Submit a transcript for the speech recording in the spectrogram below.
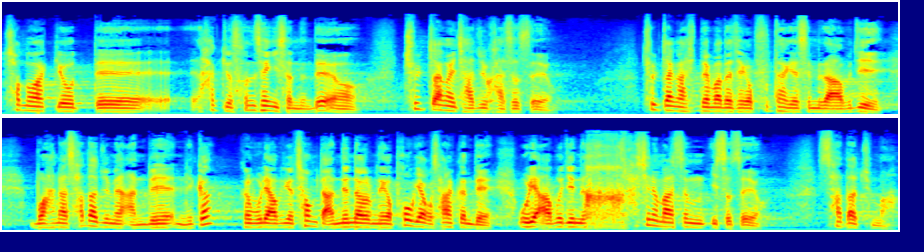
초등학교 때 학교 선생이셨는데요. 출장을 자주 갔었어요. 출장 가실 때마다 제가 부탁했습니다. 아버지, 뭐 하나 사다 주면 안 됩니까? 그럼 우리 아버지가 처음부터 안 된다 그러면 내가 포기하고 살 건데 우리 아버지는 하시는 말씀 있었어요. 사다 주마.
